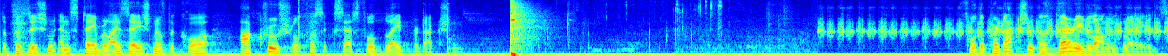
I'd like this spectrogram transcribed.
The position and stabilization of the core are crucial for successful blade production. For the production of very long blades,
